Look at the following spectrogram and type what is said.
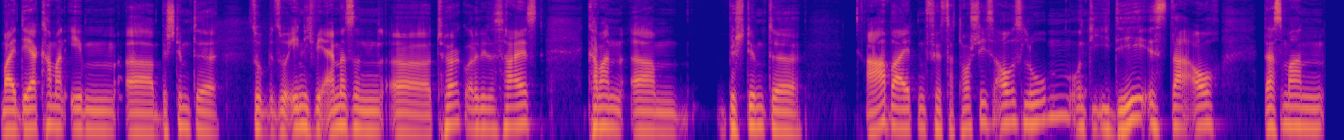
Bei der kann man eben äh, bestimmte, so, so ähnlich wie Amazon äh, Turk oder wie das heißt, kann man ähm, bestimmte Arbeiten für Satoshis ausloben. Und die Idee ist da auch, dass man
